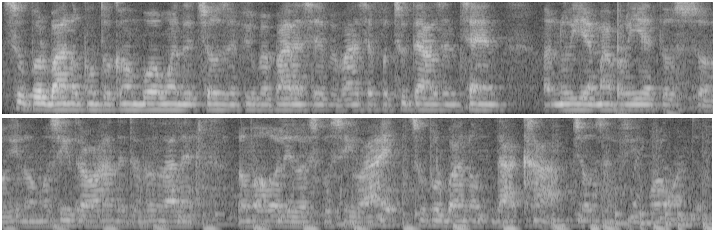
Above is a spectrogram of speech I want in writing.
superurbano.com, Boy Wonder Chosen Few, prepárense, prepárense for 2010, a New Year, más proyectos, so, you know, vamos a seguir trabajando y tratando de darle lo mejor y lo exclusivo, alright? Superurbano.com, Chosen Few, Boy Wonder.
